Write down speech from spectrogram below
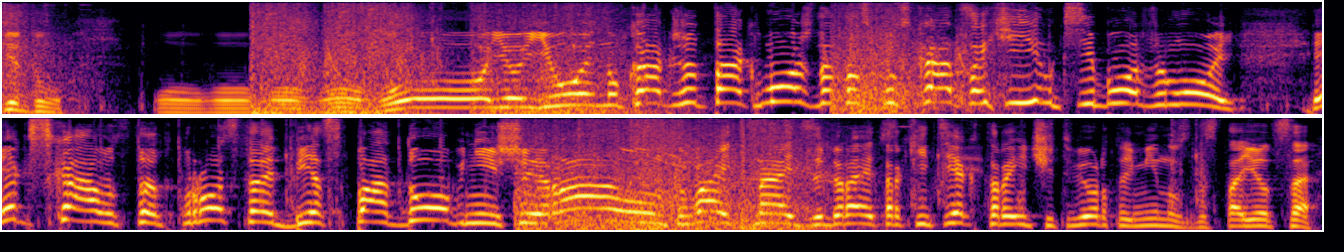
ввиду Ой-ой-ой, ну как же так можно-то спускаться, Хинкси, боже мой! Эксхаустед, просто бесподобнейший раунд. White Knight забирает архитектора, и четвертый минус достается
